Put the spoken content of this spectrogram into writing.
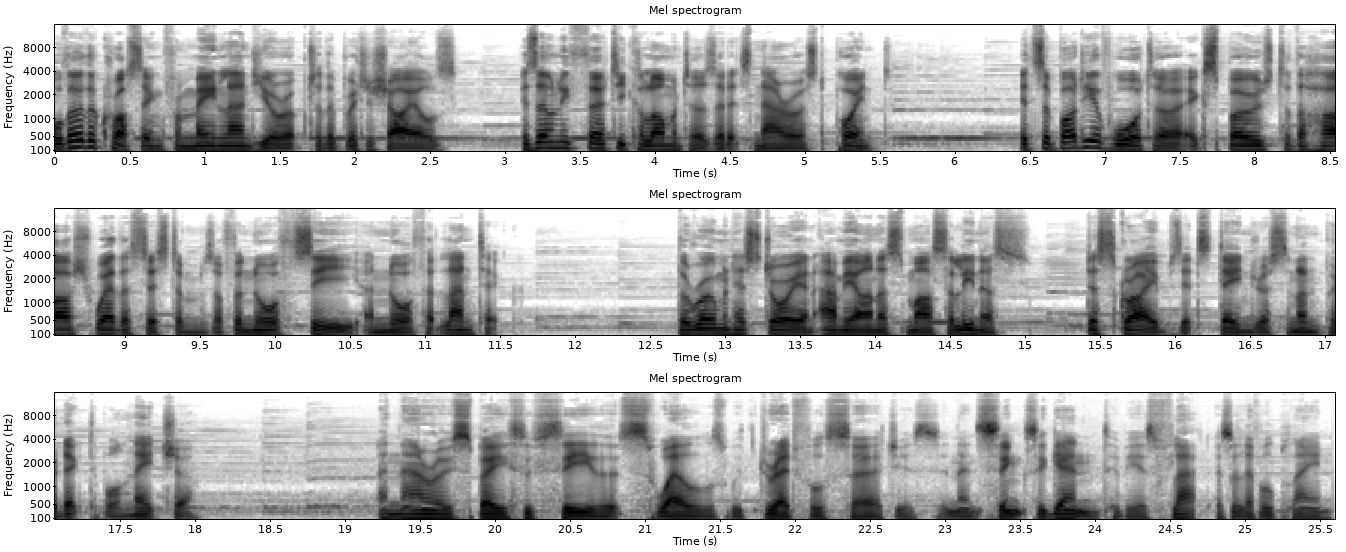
Although the crossing from mainland Europe to the British Isles is only 30 kilometres at its narrowest point, it's a body of water exposed to the harsh weather systems of the North Sea and North Atlantic. The Roman historian Ammianus Marcellinus describes its dangerous and unpredictable nature. A narrow space of sea that swells with dreadful surges and then sinks again to be as flat as a level plain.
